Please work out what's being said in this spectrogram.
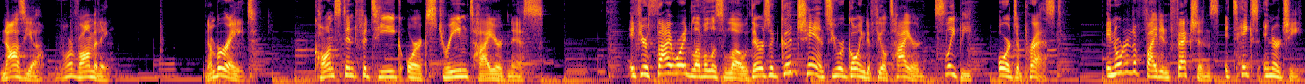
nausea, or vomiting. Number 8. Constant fatigue or extreme tiredness. If your thyroid level is low, there is a good chance you are going to feel tired, sleepy, or depressed. In order to fight infections, it takes energy,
